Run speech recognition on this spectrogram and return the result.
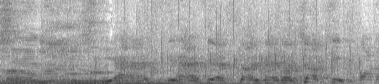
Yes, yes, yes, Stai vero, Ciao,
